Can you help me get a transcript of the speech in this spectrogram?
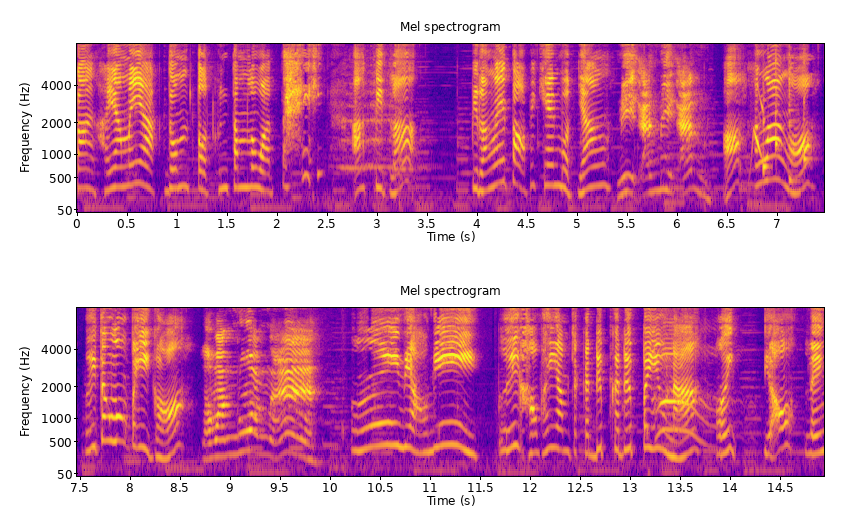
ก่อนเขายังไม่อยากดมตดคุณตำรวจ อะปิดละ ปิดแล้วไงต่อพี่เคนหมดยัง มีอีกอันมีอีกอัน อ๋อข้างล่างเหรอ เฮ้ยต้องลงไปอีกเหรอ ระวังร่วงนะ เฮ้ยเดี๋ยวนี่เฮ้ยเขาพยายามจะกระดึบกระดึบไปอยู่นะเฮ้ยเดี๋ยวเล็ง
